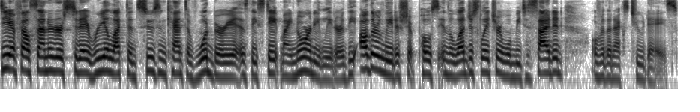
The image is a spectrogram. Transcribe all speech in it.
DFL senators today re-elected Susan Kent of Woodbury as the state minority leader. The other leadership posts in the legislature will be decided over the next two days.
